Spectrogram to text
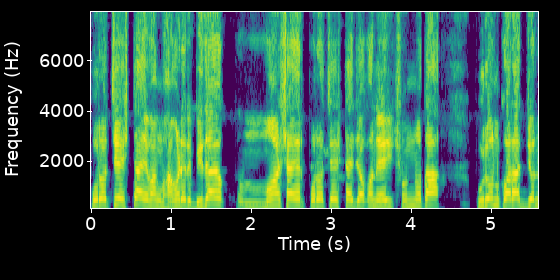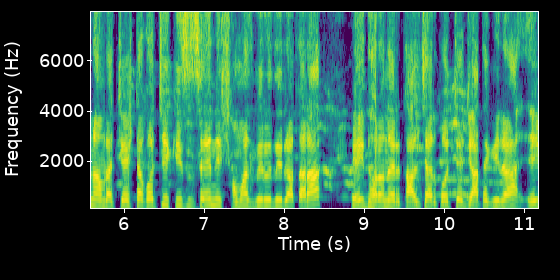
প্রচেষ্টা এবং ভাঙড়ের বিধায়ক মহাশয়ের প্রচেষ্টায় যখন এই শূন্যতা পূরণ করার জন্য আমরা চেষ্টা করছি, কিছু শ্রেণির সমাজ বিরোধীরা তারা এই ধরনের কালচার করছে যাতে কিনা এই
